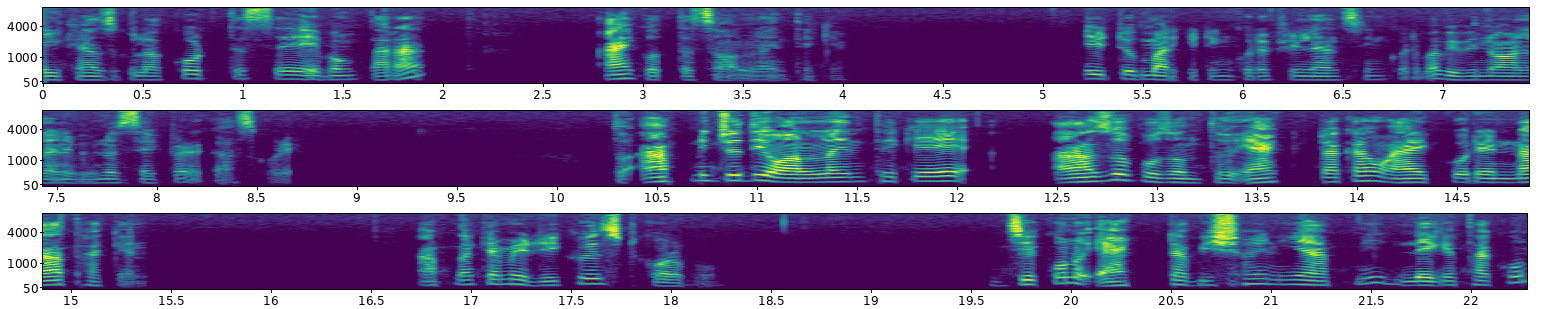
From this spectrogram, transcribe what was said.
এই কাজগুলো করতেছে এবং তারা আয় করতেছে অনলাইন থেকে। ইউটিউব মার্কেটিং করে ফ্রিল্যান্সিং করে বা বিভিন্ন অনলাইনে বিভিন্ন সেক্টরে কাজ করে। তো আপনি যদি অনলাইন থেকে আজও পর্যন্ত এক টাকাও আয় করে না থাকেন, আপনাকে আমি রিকোয়েস্ট করব, যে কোনো একটা বিষয় নিয়ে আপনি লেগে থাকুন,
